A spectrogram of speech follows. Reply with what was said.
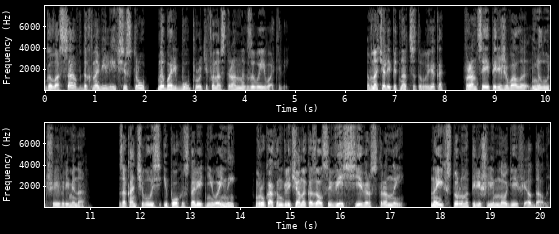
голоса вдохновили их сестру на борьбу против иностранных завоевателей. В начале XV века Франция переживала не лучшие времена. Заканчивалась эпоха Столетней войны, в руках англичан оказался весь север страны. На их сторону перешли многие феодалы.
